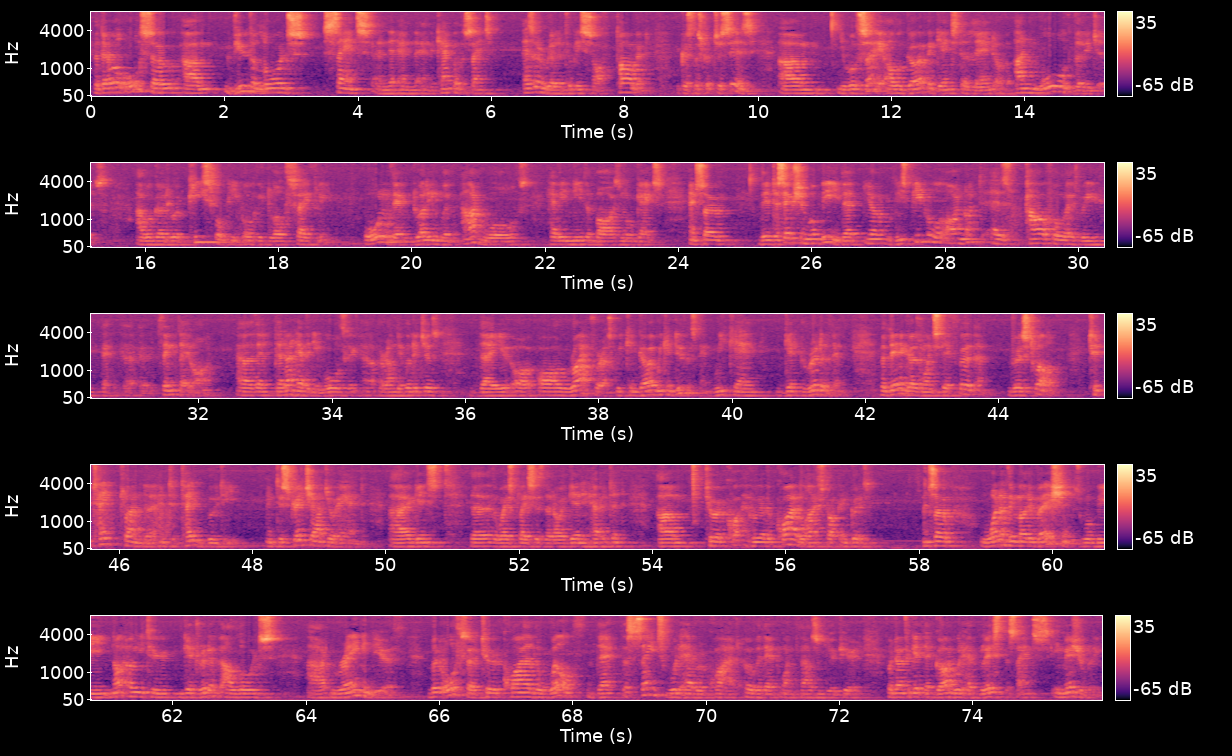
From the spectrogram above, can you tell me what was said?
But they will also um, view the Lord's saints and, and, and the camp of the saints as a relatively soft target because the scripture says, um, You will say, I will go up against a land of unwalled villages. I will go to a peaceful people who dwell safely, all of them dwelling without walls, having neither bars nor gates. And so the deception will be that you know these people are not as powerful as we uh, uh, think they are. Uh, they, they don't have any walls uh, around their villages. They are, are right for us. We can go, we can do this thing. We can get rid of them. But then it goes one step further. Verse 12 to take plunder and to take booty and to stretch out your hand uh, against the, the waste places that are again inhabited um, to acquire, who have acquired livestock and goods. And so, one of the motivations will be not only to get rid of our Lord's uh, reign in the earth, but also to acquire the wealth that the saints would have acquired over that 1,000 year period. For don't forget that God would have blessed the saints immeasurably.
